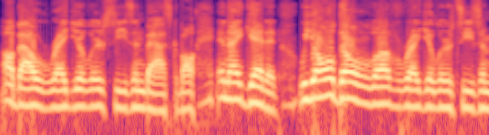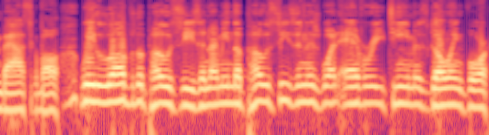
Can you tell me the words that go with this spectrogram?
about regular season basketball. And I get it. We all don't love regular season basketball. We love the postseason. I mean, the postseason is what every team is going for,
